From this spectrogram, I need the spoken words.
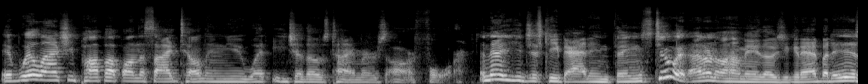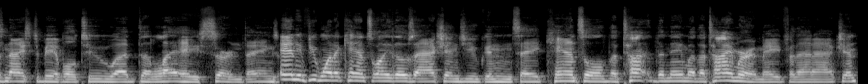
it will actually pop up on the side telling you what each of those timers are for. And now you just keep adding things to it. I don't know how many of those you could add, but it is nice to be able to uh, delay certain things. And if you want to cancel any of those actions, you can say cancel the, time the name of the timer it made for that action,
